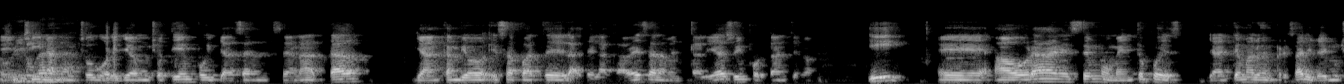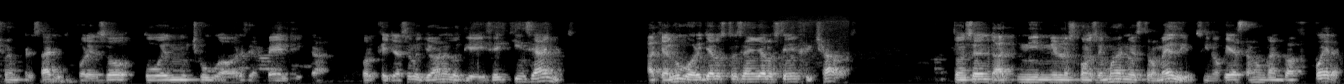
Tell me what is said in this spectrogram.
en China muchos jugadores llevan mucho tiempo y ya se han, se han adaptado, ya han cambiado esa parte de la, de la cabeza, la mentalidad, eso es importante, ¿no? Y eh, ahora en este momento, pues ya el tema de los empresarios, ya hay muchos empresarios, por eso tú ves muchos jugadores en Bélgica, porque ya se los llevan a los 16, 15 años. Aquí a los jugadores ya a los 13 años ya los tienen fichados. Entonces, a- ni, ni los conocemos en nuestro medio, sino que ya están jugando afuera.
